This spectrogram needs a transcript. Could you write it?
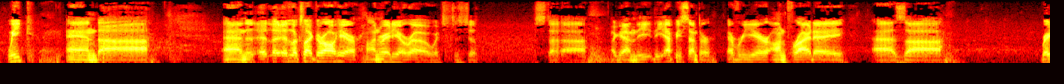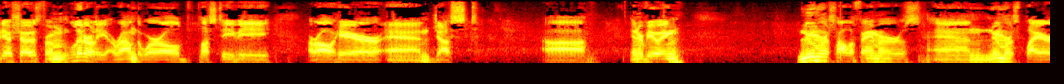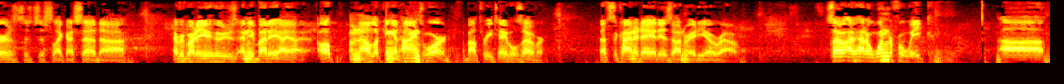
week, and uh, and it, it, looks like they're all here on Radio Row, which is just, just uh, again the the epicenter every year on Friday as uh, radio shows from literally around the world, plus TV, are all here and just uh, interviewing numerous Hall of Famers and numerous players. It's just like I said, uh, everybody who's anybody. I, oh, I'm now looking at Hines Ward, about three tables over. That's the kind of day it is on Radio Row. So I've had a wonderful week. Uh,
